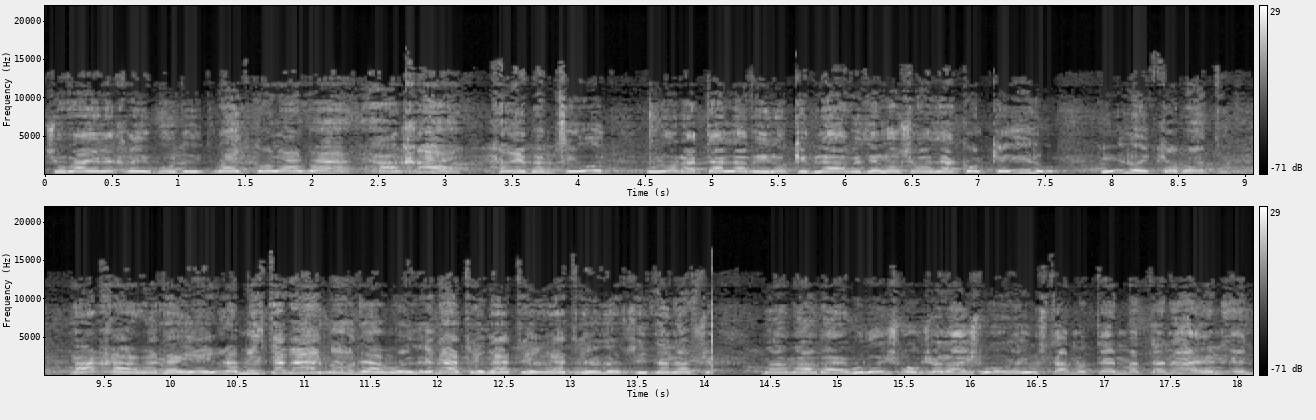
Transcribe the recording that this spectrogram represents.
שובר ילך לאיבוד, הוא יתבע את כל ההלוואה. אחא, הרי במציאות הוא לא נתן לה והיא לא קיבלה וזה לא שובר, זה הכל כאילו, כאילו התקבעתי. אחא, ודאי, אם למילתא בעלמא עוד אמרו, לנטרי, נטרי, נטרי, יודע שידע נפשו. מה, מה הבעיה? הוא לא ישמור, שלא ישמור, הוא סתם נותן מתנה, אין, אין,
